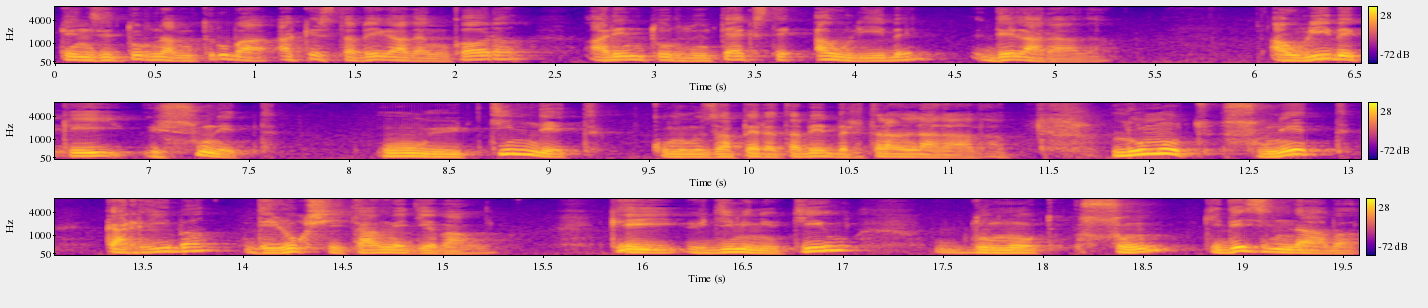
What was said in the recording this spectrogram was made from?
que ens tornam trobar aquesta vegada encara a l'entorn du texte Aulibe de l'Arada. Aulibe que hi sonet, ou tindet, com nos appera també Bertrand Larada. L'humut sonet qu'arriba de l'Occitan medieval, que hi diminutiu du mot son qui designava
